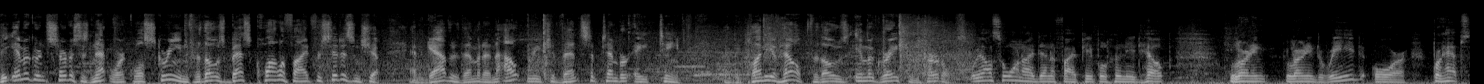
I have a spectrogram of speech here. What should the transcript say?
The Immigrant Services Network will screen for those best qualified for citizenship and gather them at an outreach event September 18th. There'll be plenty of help for those immigration hurdles. We also want to identify people who need help learning, learning to read or perhaps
